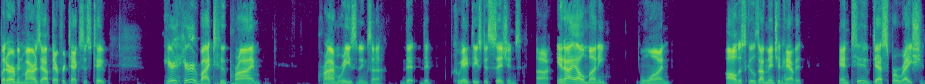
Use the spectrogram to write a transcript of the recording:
But Urban Meyer's out there for Texas too. Here, here are my two prime prime reasonings uh, that that create these decisions. Uh, NIL money, one. All the schools I mentioned have it, and two, desperation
